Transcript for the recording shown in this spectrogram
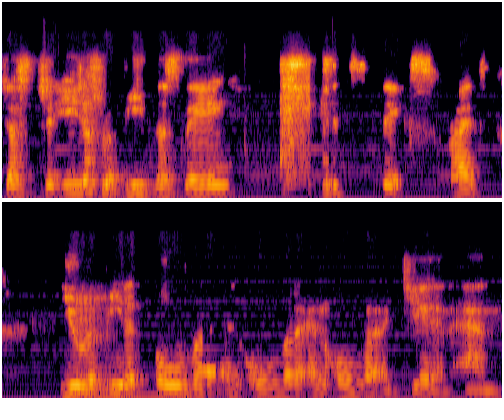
just you just repeat this thing, it sticks, right? You mm. repeat it over and over and over again, and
